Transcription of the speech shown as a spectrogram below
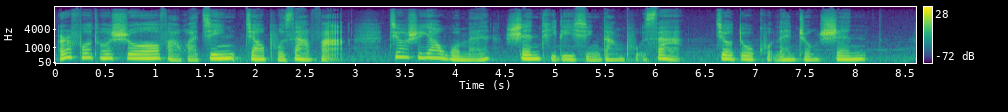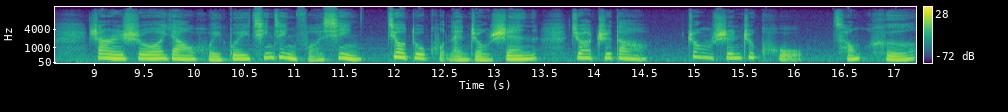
而佛陀说《法华经》教菩萨法，就是要我们身体力行当菩萨，救度苦难众生。上人说要回归清净佛性，救度苦难众生，就要知道众生之苦从何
